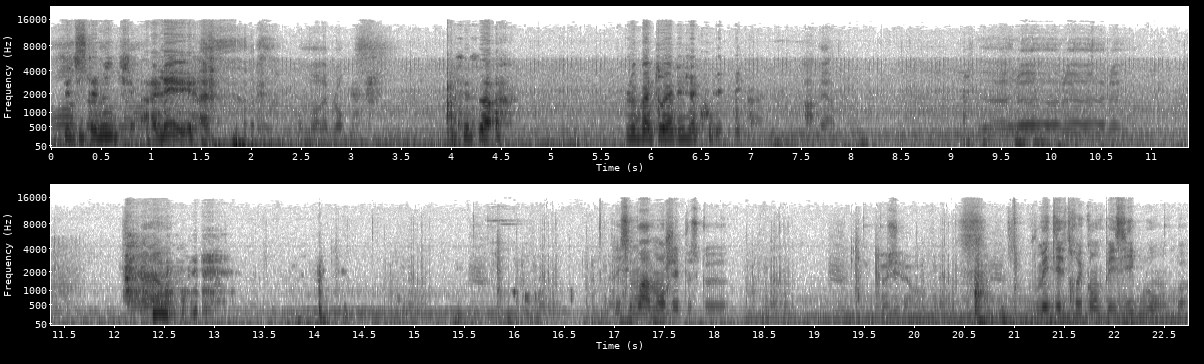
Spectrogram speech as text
Oh, C'est Titanic. Allez, En noir et blanc. c'est ça. Le bateau a déjà coulé. Ah merde. Voilà. Laissez-moi à manger parce que... On peut aller là-haut. Vous mettez le truc en paisible ou en quoi?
